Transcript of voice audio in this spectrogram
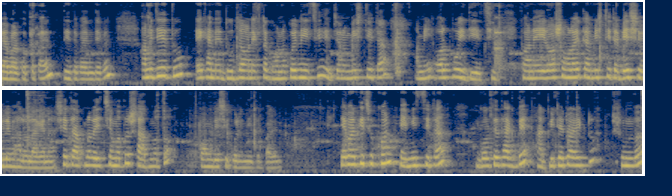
ব্যবহার করতে পারেন, দিতে পারেন, দেবেন। আমি যেহেতু এখানে দুধটা অনেকটা ঘন করে নিয়েছি, এর জন্য মিষ্টিটা আমি অল্পই দিয়েছি। কারণ এই রসমলাইটা মিষ্টিটা বেশি হলে ভালো লাগে না। সেটা আপনারা ইচ্ছে মতো, স্বাদ মতো কম বেশি করে নিতে পারেন। এবার কিছুক্ষণ এই মিষ্টিটা গলতে থাকবে, আর পিঠেটা একটু সুন্দর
